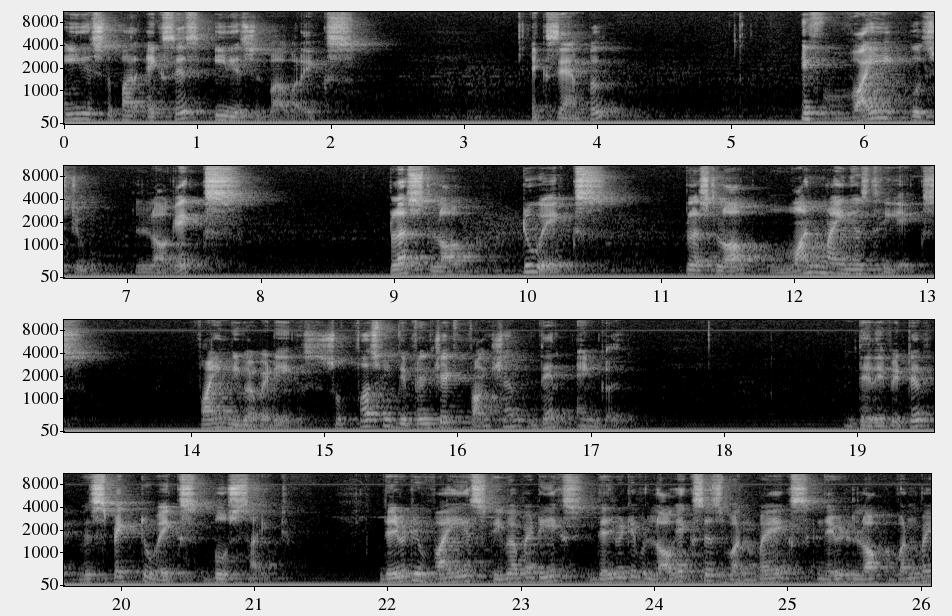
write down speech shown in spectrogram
e raised to the power x is e raised to the power x. Example, if y equals to log x plus log 2x plus log 1 minus 3x, find dy by dx. So first we differentiate function then angle derivative respect to x both side. Derivative y is dy by dx, derivative log x is 1 by x, and derivative log 1 by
